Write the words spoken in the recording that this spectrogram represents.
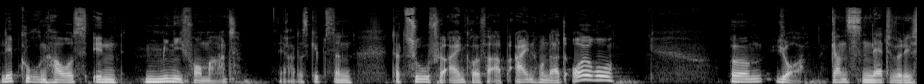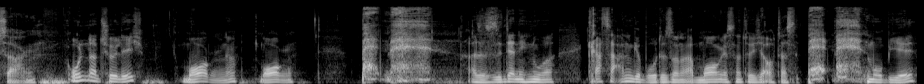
Lebkuchenhaus in Mini-Format. Ja, das gibt's dann dazu für Einkäufe ab 100 Euro. Ähm, ja, ganz nett, würde ich sagen. Und natürlich morgen, ne? Morgen. Also es sind ja nicht nur krasse Angebote, sondern ab morgen ist natürlich auch das Batman-Mobil.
